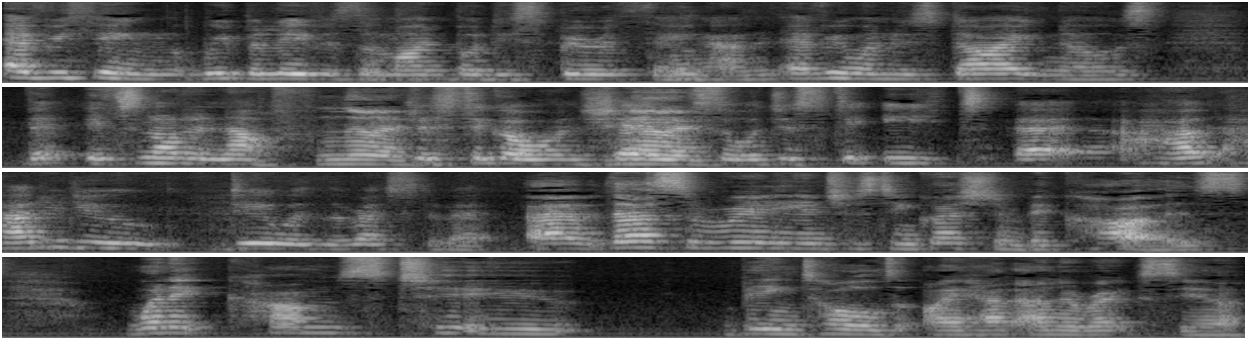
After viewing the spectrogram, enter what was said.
everything we believe is the mind, body, spirit thing, well, and everyone who's diagnosed. It's not enough no. just to go on shakes no. or just to eat. Uh, how, how did you deal with the rest of it? Um, that's a really interesting question because when it comes to being told I had anorexia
